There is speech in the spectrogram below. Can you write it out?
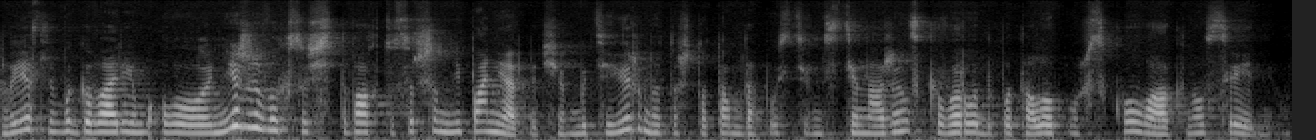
Но если мы говорим о неживых существах, то совершенно непонятно, чем мотивировано то, что там, допустим, стена женского рода, потолок мужского, окно среднего.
